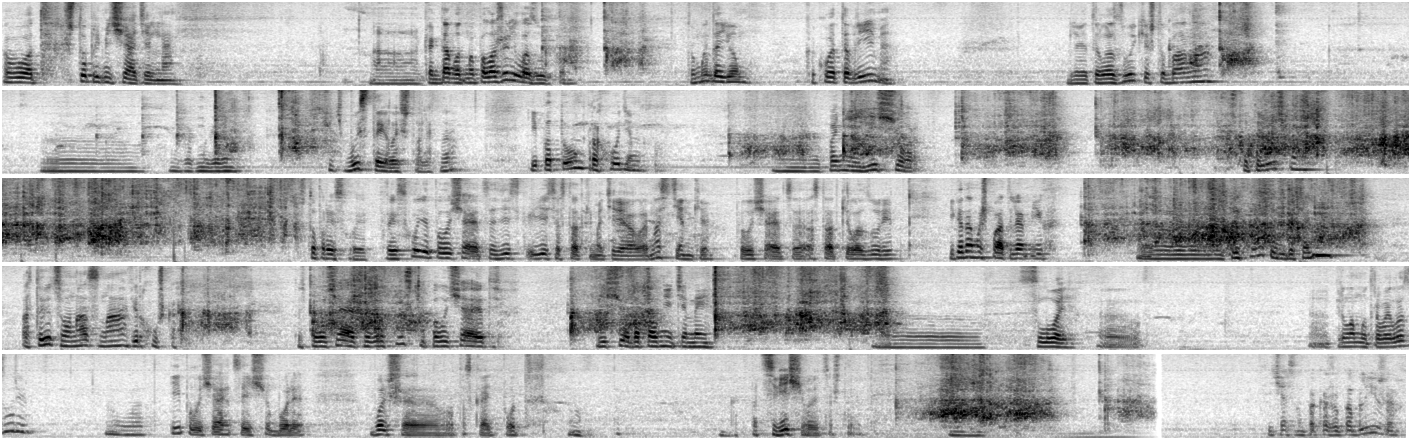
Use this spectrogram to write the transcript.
Что примечательно, а, когда вот мы положили лазурку, то мы даем какое-то время для этой лазурки, чтобы она, э, ну, как мы говорим, чуть выстоялась, что ли, да? И потом проходим э, по ней еще раз шпателечком. Что происходит? Происходит, получается, здесь есть остатки материала на стенке, получается остатки лазури. И когда мы шпателем их э, прихватываем, то есть они остаются у нас на верхушках. То есть получается верхушки получают еще дополнительный э, слой э, э, перламутровой лазури. Вот. И получается еще более, больше, вот, так сказать, под, ну, подсвечиваются, что ли. Сейчас вам покажу поближе,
